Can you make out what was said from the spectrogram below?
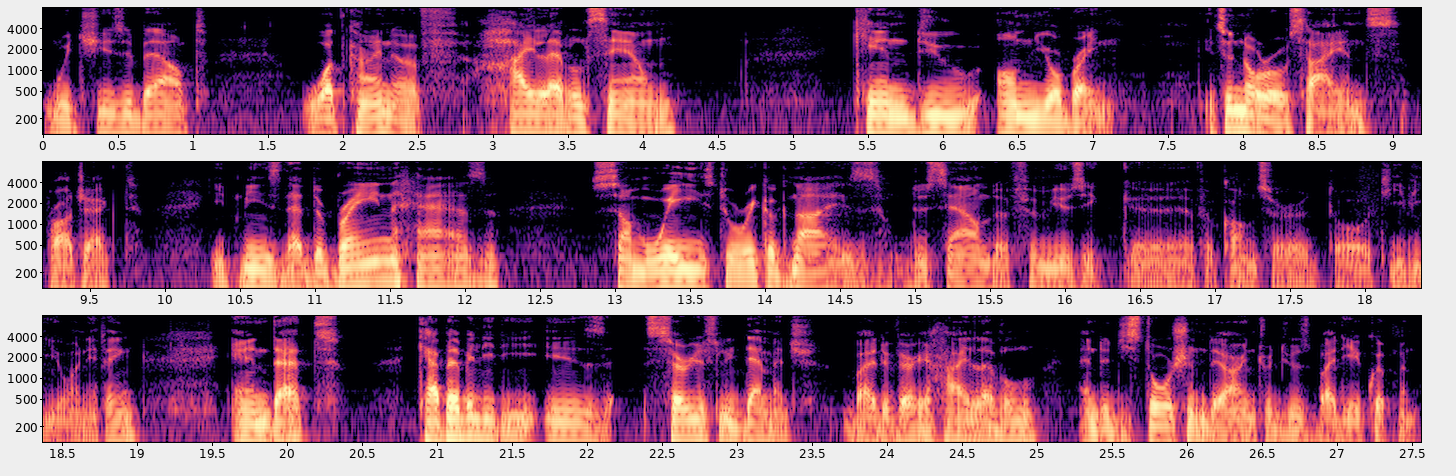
which is about what kind of high level sound can do on your brain. It's a neuroscience project it means that the brain has some ways to recognize the sound of a music, uh, of a concert or TV or anything. And that capability is seriously damaged by the very high level and the distortion that are introduced by the equipment.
